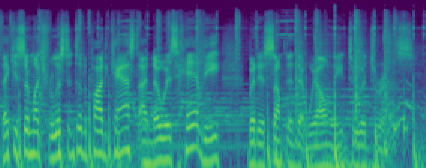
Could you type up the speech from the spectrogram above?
Thank you so much for listening to the podcast. I know it's heavy, but it's something that we all need to address.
